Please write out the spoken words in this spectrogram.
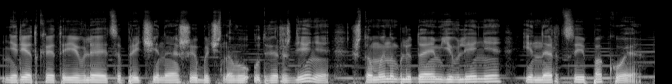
Нередко это является причиной ошибочного утверждения, что мы наблюдаем явление инерции покоя –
